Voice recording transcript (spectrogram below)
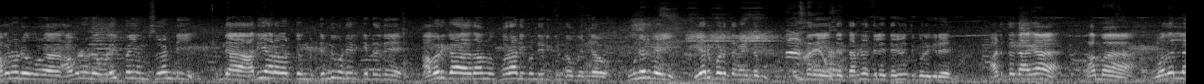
அவனுடைய அவனுடைய உழைப்பையும் சுரண்டி இந்த அதிகார வர்க்கம் திண்டு கொண்டிருக்கின்றது. அவருக்காக தான் போராடி கொண்டிருக்கின்றோம் என்ற உணர்வை ஏற்படுத்த வேண்டும் என்பதை இந்த தருணத்திலே தெரிவித்துக் கொள்கிறேன். அடுத்ததாக நம்ம முதல்ல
